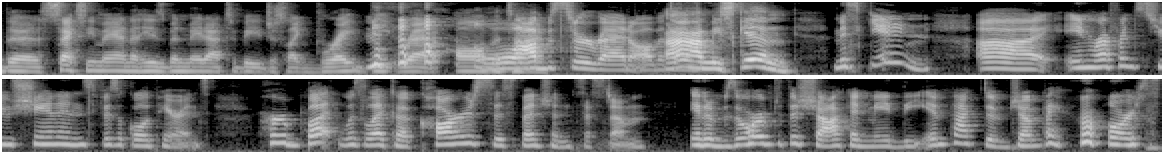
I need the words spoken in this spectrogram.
the sexy man that he's been made out to be, just like bright beet red all the time. lobster red all the time. Ah, time. me skin. Miskin. Uh, in reference to Shannon's physical appearance, her butt was like a car's suspension system. It absorbed the shock and made the impact of jumping her horse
